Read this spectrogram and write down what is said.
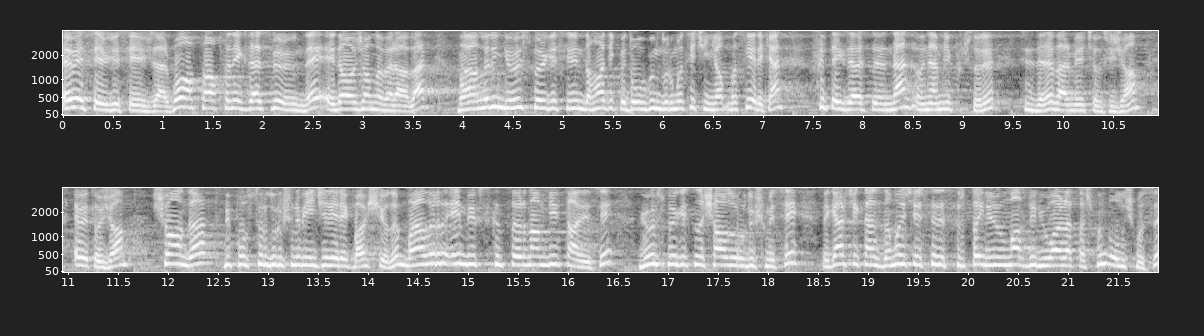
Evet sevgili seyirciler, bu hafta haftanın egzersiz bölümünde Eda Hocam'la beraber bayanların göğüs bölgesinin daha dik ve dolgun durması için yapması gereken sırt egzersizlerinden önemli ipuçları sizlere vermeye çalışacağım. Evet hocam, şu anda bir postür duruşunu bir inceleyerek başlayalım. Bayanların en büyük sıkıntılarından bir tanesi göğüs bölgesinin aşağı doğru düşmesi ve gerçekten zaman içerisinde de sırtta inanılmaz bir yuvarlaklaşmanın oluşması.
